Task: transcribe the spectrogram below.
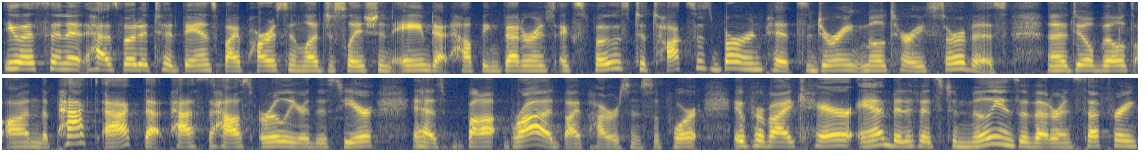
The U.S. Senate has voted to advance bipartisan legislation aimed at helping veterans exposed to toxic burn pits during military service. The deal builds on the PACT Act that passed the House earlier this year. It has broad bipartisan support. It will provide care and benefits to millions of veterans suffering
